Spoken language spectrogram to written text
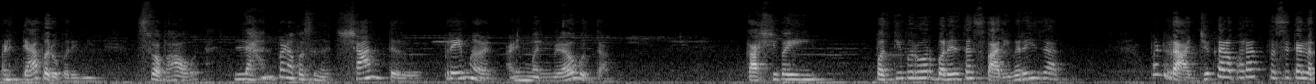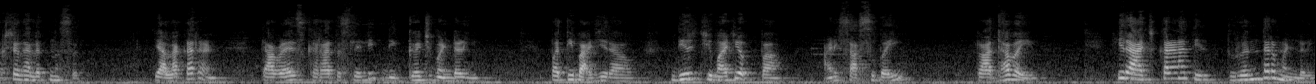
पण त्याबरोबरीने स्वभाव लहानपणापासूनच शांत प्रेमळ आणि मनमिळाव होता. काशीबाई पतीबरोबर बरेचदा स्वारीवरही जात पण राज्यकारभारात तसे त्या लक्ष घालत नसत. याला कारण त्यावेळेस घरात असलेली दिग्गज मंडळी पती बाजीराव धीर चिमाजी अप्पा आणि सासूबाई राधाबाई ही राजकारणातील धुरंधर मंडळी.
